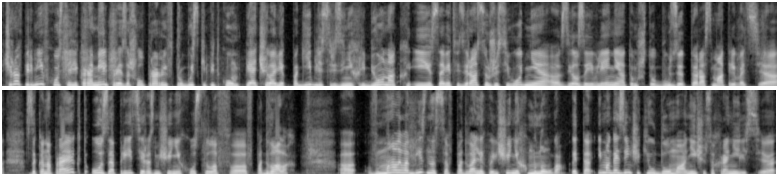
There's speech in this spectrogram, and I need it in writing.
Вчера в Перми в хостеле «Карамель» произошел прорыв трубы с кипятком. Пять человек погибли, среди них ребенок. И Совет Федерации уже сегодня э, сделал заявление о том, что будет рассматривать э, законопроект о запрете размещения хостелов э, в подвалах. А, в малого бизнеса в подвальных помещениях много. Это и магазинчики у дома, они еще сохранились, э,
